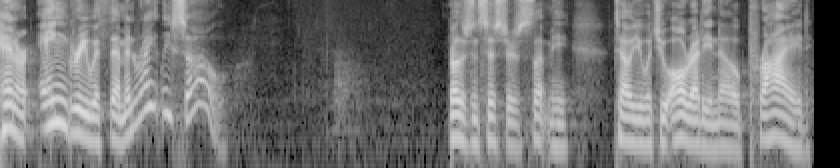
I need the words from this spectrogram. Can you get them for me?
10 are angry with them, and rightly so. Brothers and sisters, let me tell you what you already know pride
